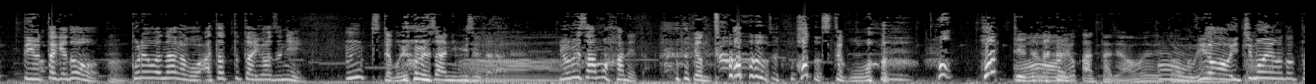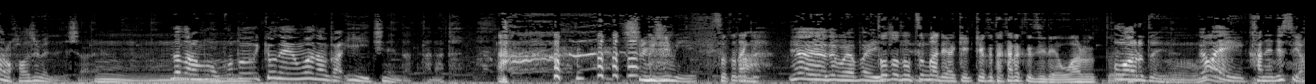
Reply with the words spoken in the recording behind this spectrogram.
っって言ったけど、うんこれはなんかこう当たったとは言わずに、んっつってこう嫁さんに見せたら、ら嫁さんも跳ねた。はっぴょっと。つってこう、ほっほっって言ってたおーよかったじゃん。おめでとう。うん。いや、1万円当たったの初めてでしたうね。ん。だからもうこと、去年はなんかいい1年だったなと。しみじみ。そこだけ。あいやいや、でもやっぱり、とどのつまりは結局宝くじで終わるという。終わるという。んやっぱり金ですよ。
